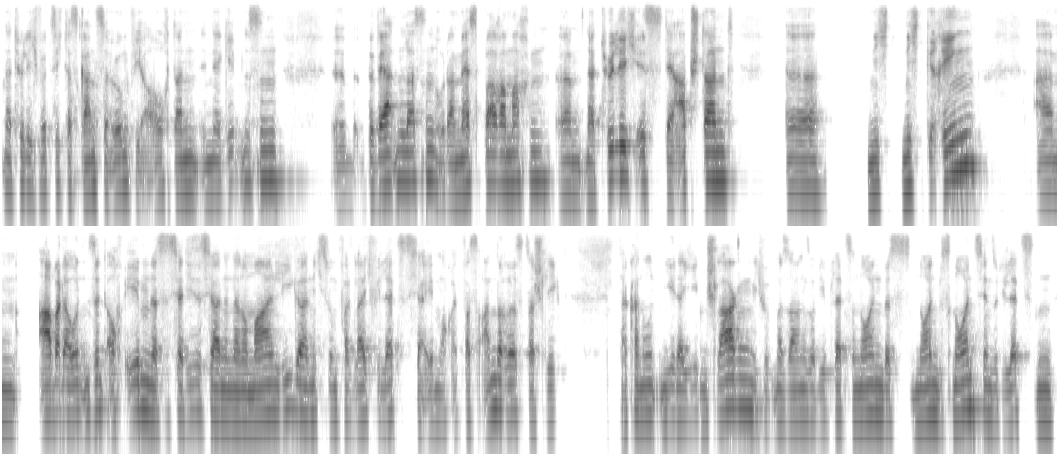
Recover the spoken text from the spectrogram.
natürlich wird sich das Ganze irgendwie auch dann in Ergebnissen äh, bewerten lassen oder messbarer machen. Ähm, natürlich ist der Abstand äh, nicht, nicht gering, ähm, aber da unten sind auch eben, das ist ja dieses Jahr in der normalen Liga nicht so im Vergleich wie letztes Jahr eben auch etwas anderes. Da schlägt, da kann unten jeder jeden schlagen. Ich würde mal sagen, so die Plätze 9 bis, 9 bis 19, so die letzten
